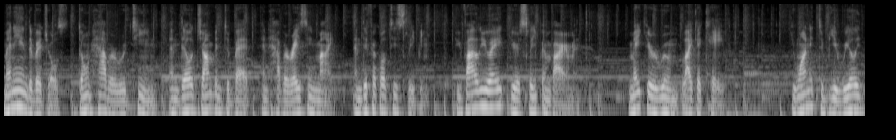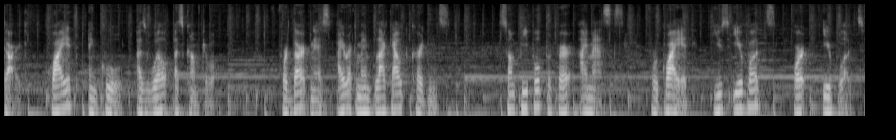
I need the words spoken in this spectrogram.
Many individuals don't have a routine and they'll jump into bed and have a racing mind and difficulty sleeping. Evaluate your sleep environment. Make your room like a cave you want it to be really dark, quiet, and cool, as well as comfortable. For darkness, I recommend blackout curtains. Some people prefer eye masks. For quiet, use earbuds or earplugs.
